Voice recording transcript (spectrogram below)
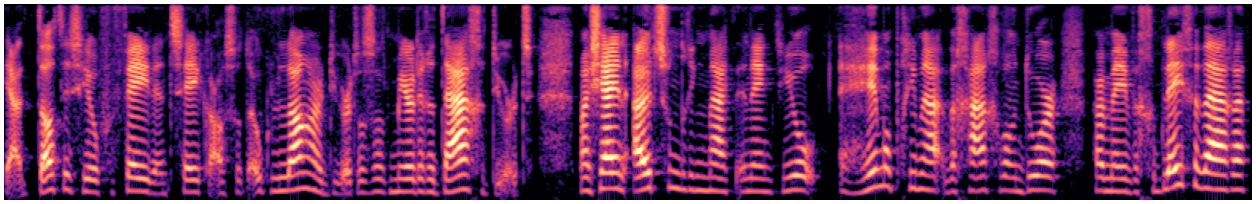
ja, dat is heel vervelend. Zeker als dat ook langer duurt, als meerdere dagen duurt. Maar als jij een uitzondering maakt en denkt, joh, helemaal prima, we gaan gewoon door waarmee we gebleven waren,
